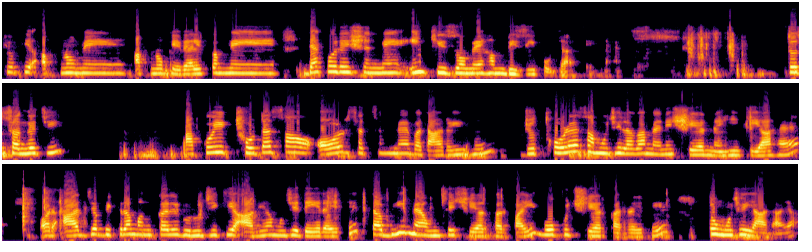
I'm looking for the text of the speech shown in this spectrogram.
क्योंकि अपनों में, अपनों के वेलकम में डेकोरेशन में, इन चीज़ों में हम बिज़ी हो जाते हैं। तो संगत जी आपको एक छोटा सा और सत्संग मैं बता रही हूँ, जो थोड़ा सा मुझे लगा मैंने शेयर नहीं किया है और आज जब विक्रम अंकल गुरुजी की आज्ञा मुझे दे रहे थे, तभी मैं उनसे शेयर कर पाई, वो कुछ शेयर कर रहे थे तो मुझे याद आया।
